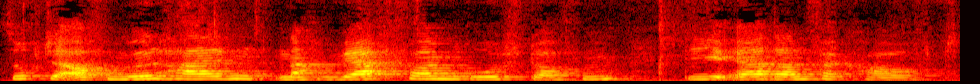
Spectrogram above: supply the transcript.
sucht er auf Müllhalden nach wertvollen Rohstoffen, die er dann verkauft.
